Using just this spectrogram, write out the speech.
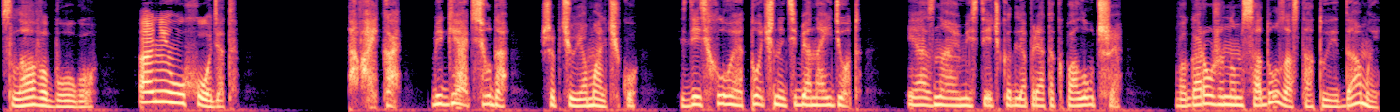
Слава богу. Они уходят. «Давай-ка, беги отсюда», — шепчу я мальчику. «Здесь Хлоя точно тебя найдет. Я знаю местечко для пряток получше. В огороженном саду за статуей дамы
